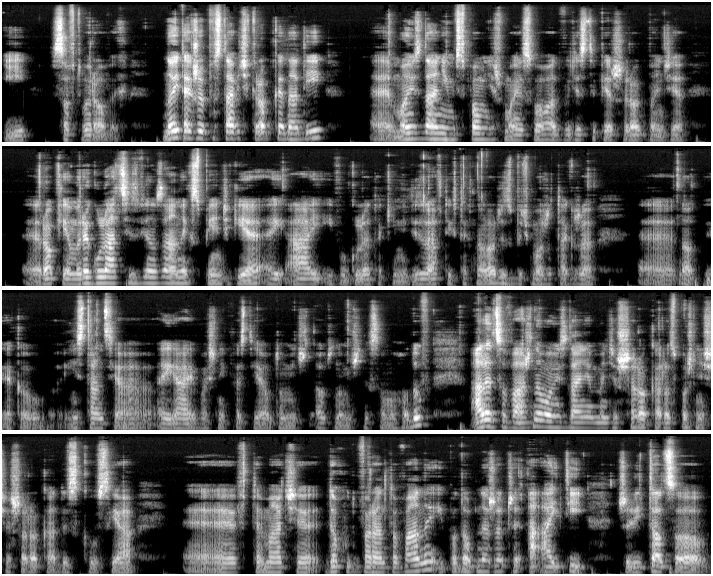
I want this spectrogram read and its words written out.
i software'owych. No i także postawić kropkę na D, moim zdaniem, wspomnisz moje słowa, 21 rok będzie e, rokiem regulacji związanych z 5G, AI i w ogóle takimi disruptive technologies, być może także e, no, jako instancja AI właśnie kwestia autonomicznych samochodów, ale co ważne, moim zdaniem będzie szeroka, rozpocznie się szeroka dyskusja w temacie dochód gwarantowany i podobne rzeczy AIT, czyli to, co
